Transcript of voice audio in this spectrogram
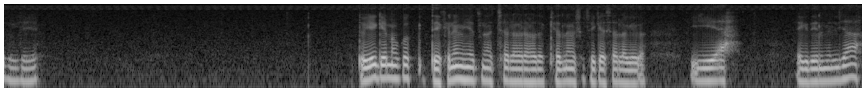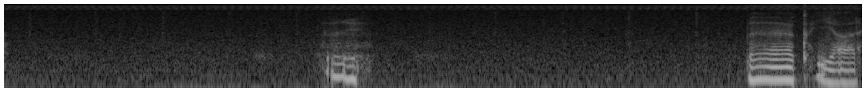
रुक जाइए। तो ये गेम आपको देखने में इतना अच्छा लग रहा होता खेलने में सोचिए कैसा लगेगा। ये एक दिल मिल जा अरे बैक यार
